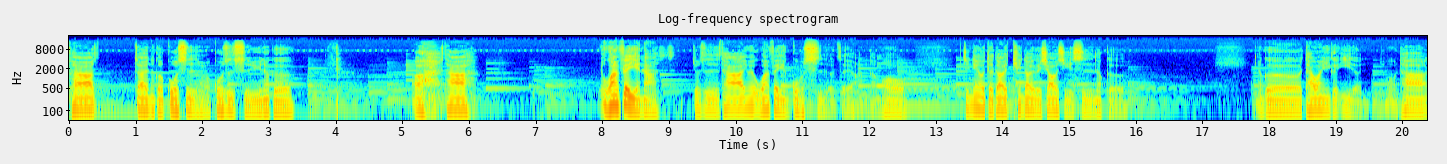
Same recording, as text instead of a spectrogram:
他在那个过世，哦，过世死于那个啊，他武汉肺炎呐，就是他因为武汉肺炎过世了，这样，然后今天又得到听到一个消息是那个。那个台湾一个艺人哦，他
